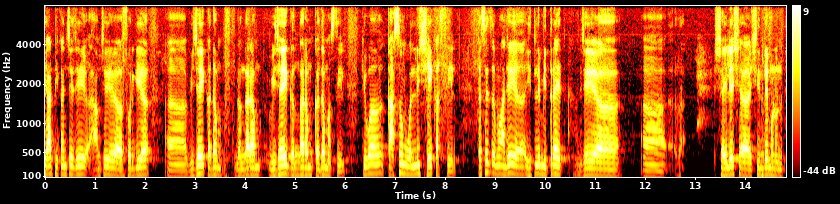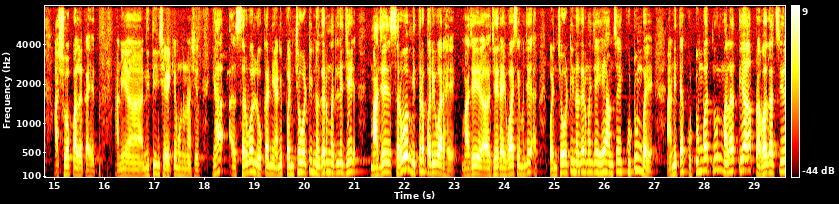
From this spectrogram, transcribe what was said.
या ठिकाणचे जे आमचे स्वर्गीय विजय कदम गंगाराम विजय गंगाराम कदम असतील किंवा कासम वल्ली शेख असतील तसेच माझे इथले मित्र आहेत जे रा- शैलेश शिंदे म्हणून अश्वपालक आहेत आणि नितीन शेळके म्हणून असेल. ह्या सर्व लोकांनी आणि पंचवटी नगरमधले जे माझे सर्व मित्रपरिवार आहे माझे जे रहिवासी म्हणजे पंचवटी नगर म्हणजे हे आमचं एक कुटुंब आहे. आणि त्या कुटुंबातून मला त्या प्रभागाचे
